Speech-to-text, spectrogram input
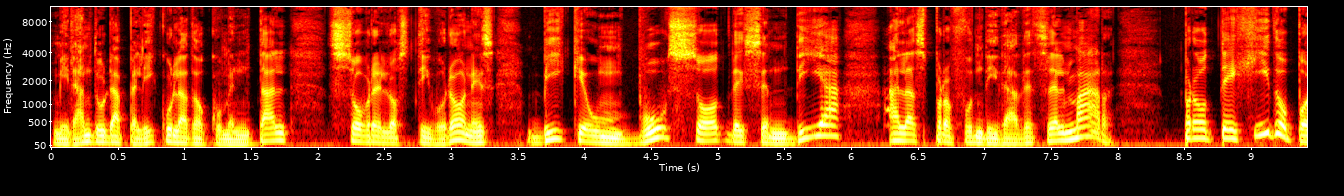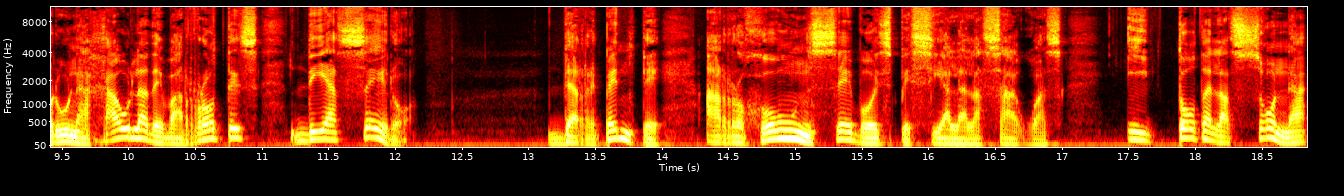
mirando una película documental sobre los tiburones, vi que un buzo descendía a las profundidades del mar, protegido por una jaula de barrotes de acero. De repente arrojó un cebo especial a las aguas y toda la zona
